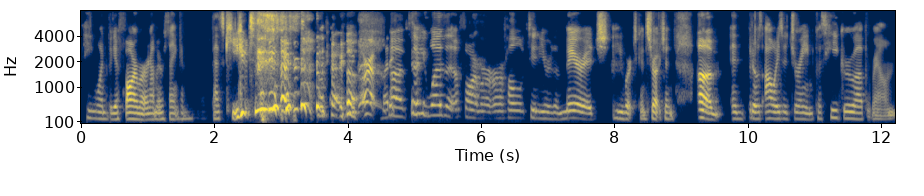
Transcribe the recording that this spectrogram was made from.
he wanted to be a farmer, and I remember thinking that's cute. okay. All right, buddy. Um, so he wasn't a farmer or a whole ten years of marriage. He worked construction, um, and but it was always a dream because he grew up around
